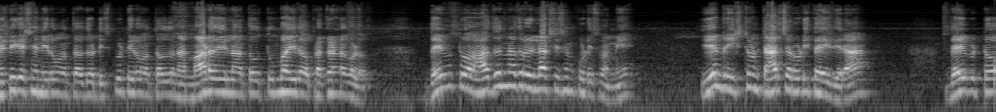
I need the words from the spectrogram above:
ಲಿಟಿಗೇಷನ್ ಇರುವಂಥದ್ದು ಡಿಸ್ಪ್ಯೂಟ್ ಇರುವಂಥದ್ದು ನಾನು ಮಾಡೋದಿಲ್ಲ ಅಂಥವು ತುಂಬ ಇದಾವೆ ಪ್ರಕರಣಗಳು. ದಯವಿಟ್ಟು ಅದನ್ನಾದರೂ ರಿಲ್ಯಾಕ್ಸೇಷನ್ ಕೊಡಿ ಸ್ವಾಮಿ. ಏನ್ರಿ ಇಷ್ಟೊಂದು ಟಾರ್ಚರ್ ಹೊಡಿತಾ ಇದ್ದೀರಾ? ದಯವಿಟ್ಟು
